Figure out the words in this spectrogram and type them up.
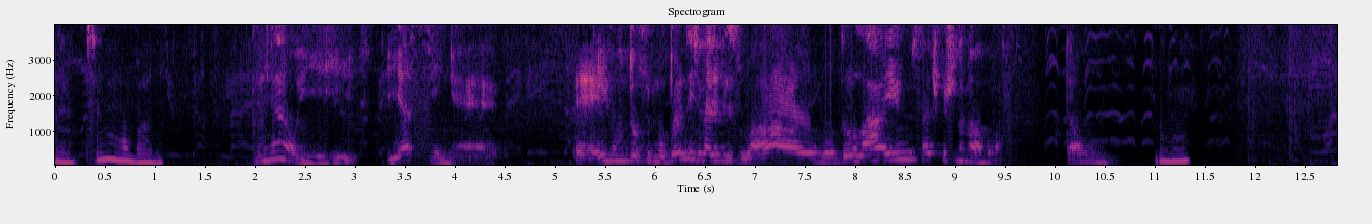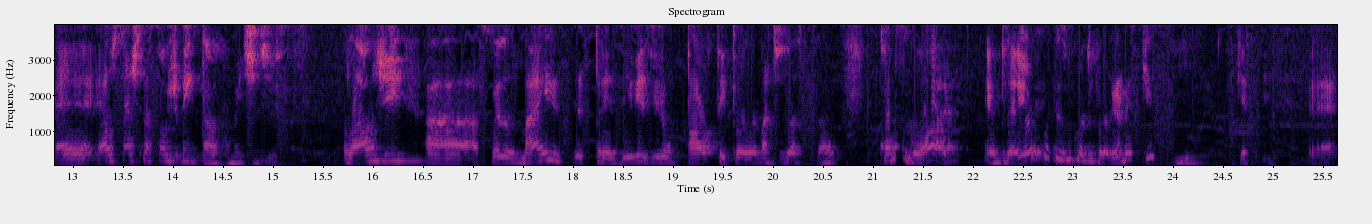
É, sendo um roubado. Não, e, e assim, é, é, ele mudou, mudou a identidade visual, mudou lá e o site continua uma bosta. Então. Uhum. É, é o site da saúde mental, como a gente diz. Lá onde as coisas mais desprezíveis viram pauta e problematização. Como agora, eu, eu no quarto do programa esqueci. Esqueci. É,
